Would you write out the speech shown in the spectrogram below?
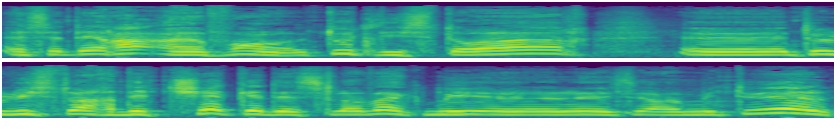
etc. Enfin, toute l'histoire, euh, toute l'histoire des Tchèques et des Slovaques euh, mutuels.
